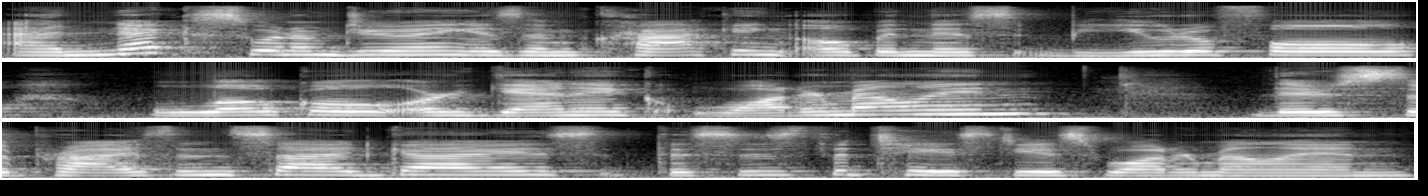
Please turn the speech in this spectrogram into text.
And next what I'm doing is I'm cracking open this beautiful local organic watermelon. There's surprise inside, guys. This is the tastiest watermelon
